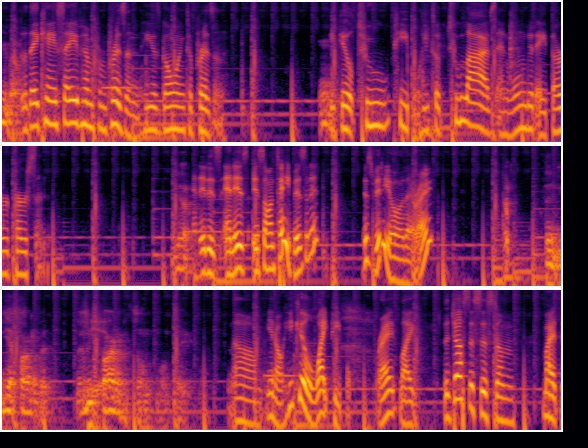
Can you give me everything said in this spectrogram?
you know. they can't save him from prison. He is going to prison. He Mm. killed two people. He took two lives and wounded a third person. Yeah. And it is and it's it's on tape, isn't it? It's video of that, right? I think yeah, part of it. At least part of it's on, on tape. Um, you know, he killed white people, right? Like the justice system might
